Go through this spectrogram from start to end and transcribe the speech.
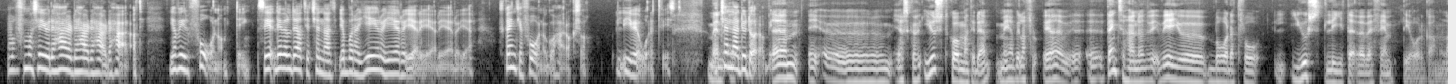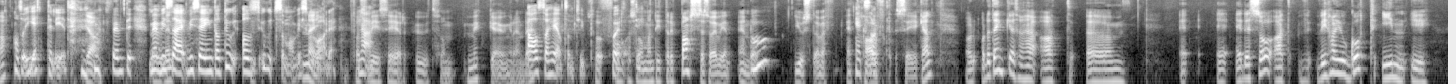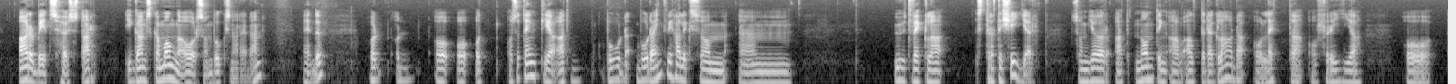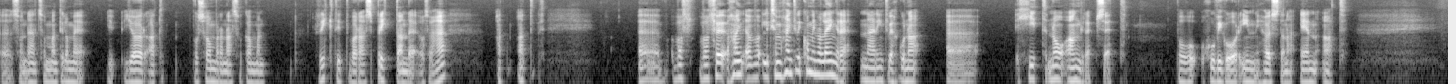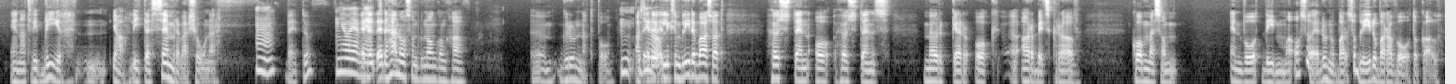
varför måste jag göra det här och det här och det här och det här? Att jag vill få någonting. Så det är väl det att jag känner att jag bara ger och ger och ger och ger och ger och ger. Ska inte jag få något här också? Livet är orättvist. Men, Vad känner du då Robin? Eh, eh, jag ska just komma till det, men jag vill ha... Jag, eh, tänk så här nu, vi, vi är ju båda två just lite över 50 år gamla. Alltså jättelite. Ja. 50. Men, Så, vi, men- ser, vi ser inte alls ut som om vi skulle Nej, vara det. Fast Nej. vi ser ut som mycket yngre än det. Alltså helt som typ så, 40. och, så om man tittar i passet så är vi ändå Mm. just över ett Exakt. halvt sekel. Och, och då tänker jag så här att ehm, eh, är, är det så att vi, vi har ju gått in i arbetshöstar i ganska många år som vuxna redan. Vet du? Och, och, och, och, och, och så tänker jag att borde, borde inte vi ha liksom um, utveckla strategier som gör att någonting av allt det där glada och lätta och fria och uh, sånt som man till och med gör att på somrarna så kan man riktigt vara sprittande och så här. Att, att uh, varför, har, liksom, har inte vi kommit något längre när inte vi har kunnat uh, hitta något angreppssätt på hur vi går in i höstarna än att, än att vi blir ja, lite sämre versioner. Mm. Vet du? Ja, jag vet. Är det, är det här något som du någon gång har um, grunnat på? Mm, att ja. det, liksom, blir det bara så att hösten och höstens mörker och uh, arbetskrav kommer som en våt dimma och så, är du nog bara, så blir du bara våt och kall?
